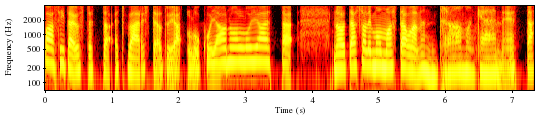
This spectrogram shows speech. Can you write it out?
vaan sitä just, että, että vääristeltyjä lukuja on ollut ja että no tässä oli muun muassa tällainen draaman käänne, että,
